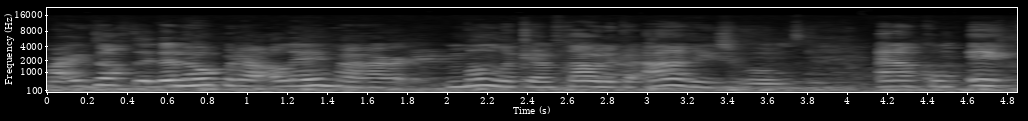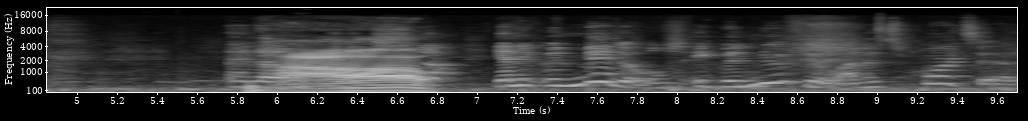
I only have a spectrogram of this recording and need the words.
Maar ik dacht, er lopen daar alleen maar mannelijke en vrouwelijke Aries rond. En dan kom ik. En dan. Nou. en ja, nu inmiddels. Ik ben nu veel aan het sporten.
